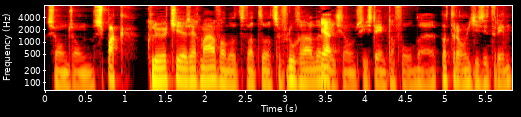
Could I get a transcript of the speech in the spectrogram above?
zo'n zo'n spak kleurtje, zeg maar, van dat, wat, wat ze vroeger hadden. Ja. Zo'n systeemplafond, uh, patroontje zit erin.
